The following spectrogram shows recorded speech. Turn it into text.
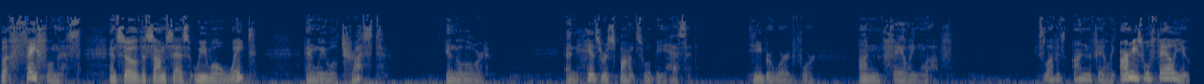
but faithfulness. And so the psalm says, we will wait and we will trust in the Lord. And his response will be Hesed. Hebrew word for unfailing love. His love is unfailing. Armies will fail you.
